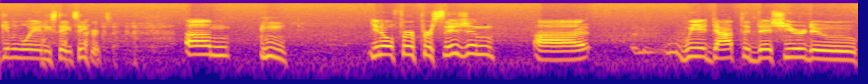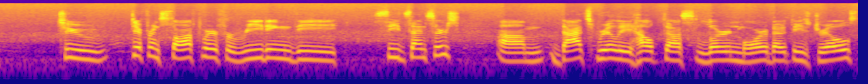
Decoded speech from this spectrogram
giving away any state secrets? Um, you know, for precision, uh, we adapted this year to, to different software for reading the seed sensors. Um, that's really helped us learn more about these drills.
